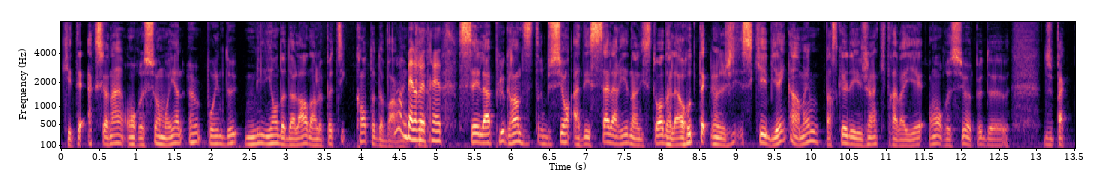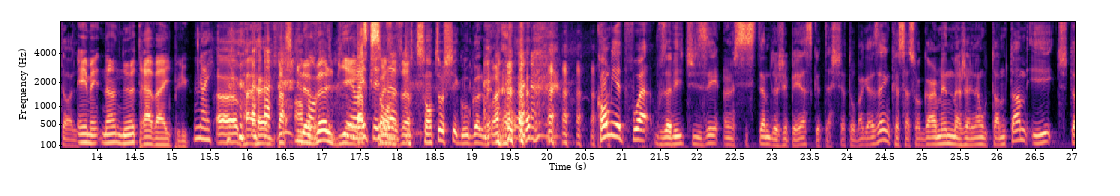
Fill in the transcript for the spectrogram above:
qui étaient actionnaires ont reçu en moyenne 1,2 million de dollars dans le petit compte de banque. Oh, une belle retraite. C'est la plus grande distribution à des salariés dans l'histoire de la haute technologie, ce qui est bien quand même parce que les gens qui travaillaient ont reçu un peu de, du pactole. Et maintenant, ne travaille plus. Oui. Euh, ben, Parce qu'ils le veulent bien. Parce qu'ils sont, tous chez Google maintenant. Combien de fois vous avez utilisé un système de GPS que tu achètes au magasin, que ce soit Garmin, Magellan ou TomTom, et tu te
